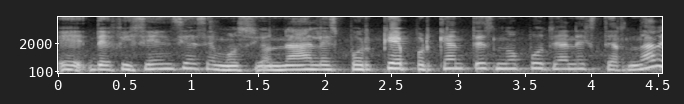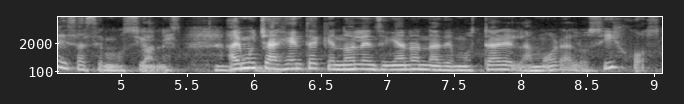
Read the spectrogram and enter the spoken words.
eh, deficiencias emocionales. ¿Por qué? Porque antes no podían externar esas emociones. Hay mucha gente que no le enseñaron a demostrar el amor a los hijos,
